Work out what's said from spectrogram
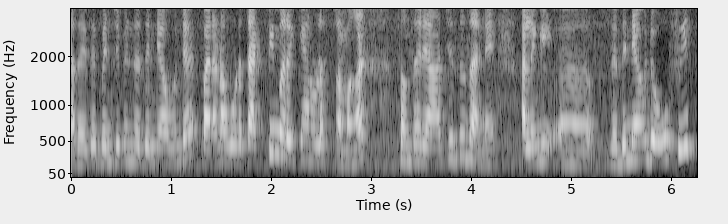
അതായത് ബെഞ്ചമിൻ നെതന്യാഹുവിന്റെ ഭരണകൂടത്തെ അട്ടിമറിക്കാനുള്ള ശ്രമങ്ങൾ സ്വന്തം രാജ്യത്ത് തന്നെ അല്ലെങ്കിൽ നദന്യാവിന്റെ ഓഫീസ് ഓഫീസ്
